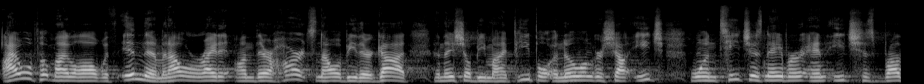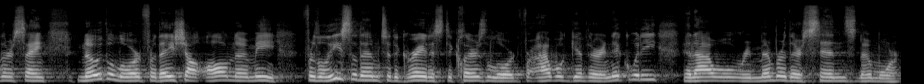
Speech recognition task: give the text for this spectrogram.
I will put my law within them, and I will write it on their hearts, and I will be their God, and they shall be my people. And no longer shall each one teach his neighbor and each his brother, saying, Know the Lord, for they shall all know me. For the least of them to the greatest, declares the Lord, for I will give their iniquity, and I will remember their sins no more.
